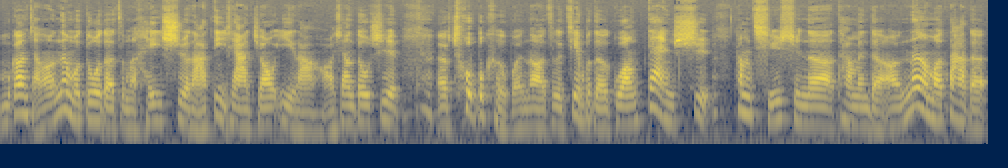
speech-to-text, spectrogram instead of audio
我们刚刚讲到那么多的怎么黑市啦、地下交易啦，好像都是呃臭不可闻啊，这个见不得光。但是他们其实呢，他们的呃那么大的，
